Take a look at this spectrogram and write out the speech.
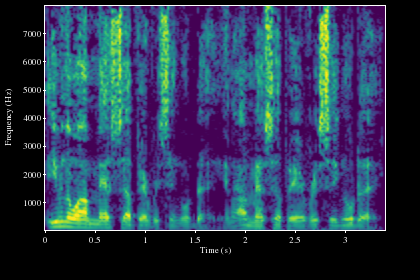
even though I mess up every single day, and I mess up every single day,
